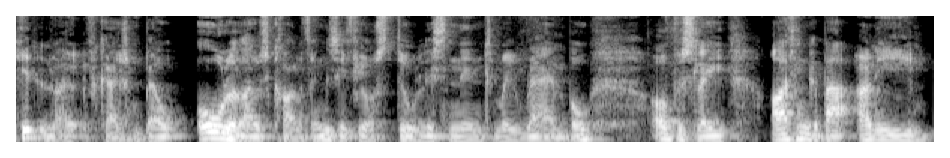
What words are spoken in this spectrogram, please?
hit the notification bell, all of those kind of things if you're still listening to me ramble. Obviously, I think about only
